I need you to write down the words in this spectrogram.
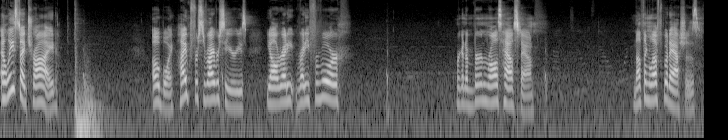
At least I tried. Oh boy, hyped for Survivor Series. Y'all ready? Ready for war? We're gonna burn Raw's house down. Nothing left but ashes.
